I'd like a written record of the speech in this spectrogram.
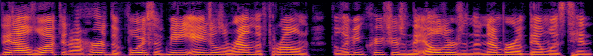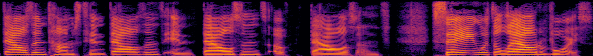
Then I looked and I heard the voice of many angels around the throne, the living creatures and the elders, and the number of them was 10,000 times 10,000s and thousands of thousands, saying with a loud voice,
